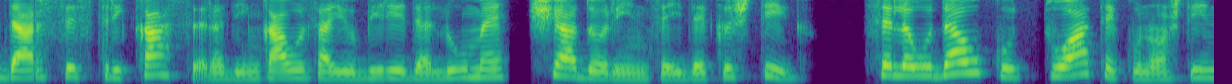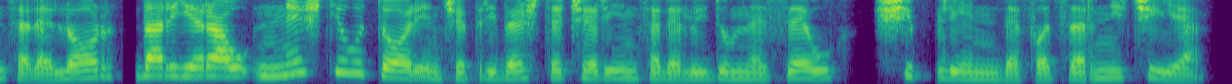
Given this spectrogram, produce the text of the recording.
Dar se stricaseră din cauza iubirii de lume și a dorinței de câștig. Se lăudau cu toate cunoștințele lor, dar erau neștiutori în ce privește cerințele lui Dumnezeu și plini de fățărnicie.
